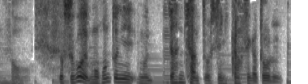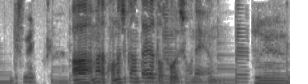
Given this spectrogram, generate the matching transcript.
そでもすごい、もう本当に、もう、じゃんじゃんと新幹線が通るんですね。ああ、まだこの時間帯だとそうでしょうね。うん。れうん。ね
